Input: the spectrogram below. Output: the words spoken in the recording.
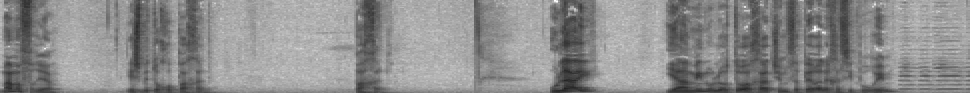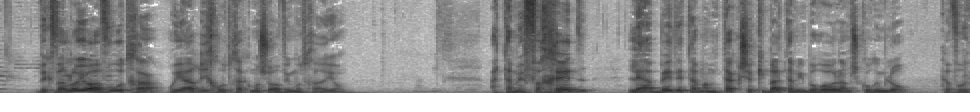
מה מפריע? יש בתוכו פחד. פחד. אולי יאמינו לאותו אחד שמספר עליך סיפורים, וכבר לא יאהבו אותך, או יעריכו אותך כמו שאוהבים אותך היום. אתה מפחד לאבד את הממתק שקיבלת מבורא עולם שקוראים לו כבוד.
